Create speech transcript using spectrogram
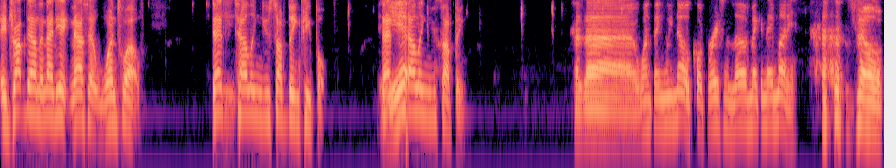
it dropped down to 98. Now it's at 112. That's telling you something, people. That's telling you something. Because uh, one thing we know, corporations love making their money. so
